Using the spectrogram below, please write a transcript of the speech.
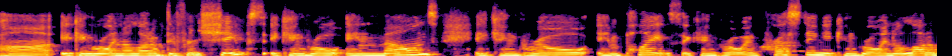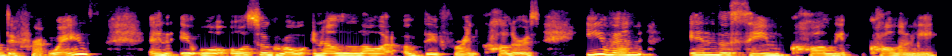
uh, it can grow in a lot of different shapes. It can grow in mounds. It can grow in plates. It can grow in crusting. It can grow in a lot of different ways. And it will also grow in a lot of different colors, even in the same colony.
